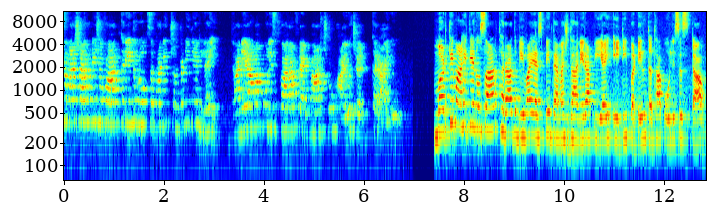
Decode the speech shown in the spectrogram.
સમાચારોની જો વાત કરીએ તો લોકસભાની ચૂંટણીને લઈ ધાનેરામાં પોલીસ દ્વારા ફ્લેગ માર્ચનું આયોજન કરાયું. મળતી માહિતી અનુસાર થરાદ ડીવાયએસપી તેમજ ધાનેરા પીઆઈ એટી પટેલ તથા પોલીસ સ્ટાફ,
